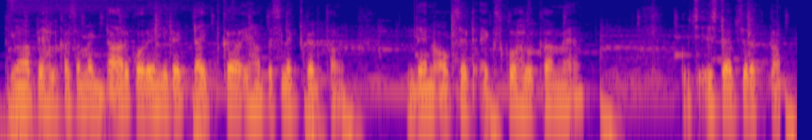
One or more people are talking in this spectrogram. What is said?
तो यहाँ पे हल्का सा मैं डार्क ऑरेंज रेड टाइप का यहाँ पे सेलेक्ट करता हूँ। देन ऑफसेट एक्स को हल्का मैं कुछ इस टाइप से रखता हूँ।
